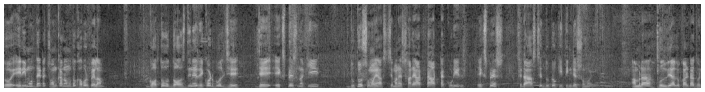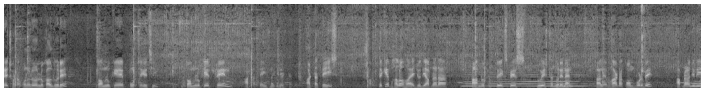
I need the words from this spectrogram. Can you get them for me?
তো এরই মধ্যে একটা চমকানোর মতো খবর পেলাম। গত দশ দিনের রেকর্ড বলছে যে এক্সপ্রেস নাকি দুটো সময় আসছে। মানে সাড়ে আটটা আটটা কুড়ির এক্সপ্রেস, সেটা আসছে দুটো কি তিনটের সময়। আমরা হলদিয়া লোকালটা ধরে, ছটা পনেরো লোকাল ধরে তমলুকে পৌঁছে গেছি। তমলুকের ট্রেন আটটা তেইশ নাকি আটটা তেইশ। সব থেকে ভালো হয় যদি আপনারা তাম্রলিপ্ত এক্সপ্রেস টু এসটা ধরে নেন, তাহলে ভাড়াটা কম পড়বে। আপনারা যদি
